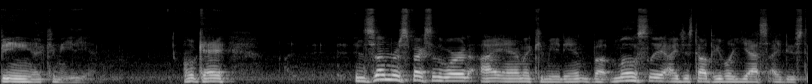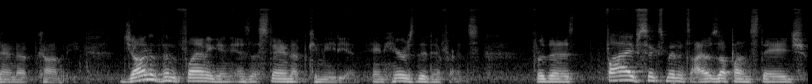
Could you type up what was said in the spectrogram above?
being a comedian. Okay? In some respects of the word, I am a comedian, but mostly I just tell people, yes, I do stand up comedy. Jonathan Flanagan is a stand up comedian, and here's the difference. For the five, six minutes I was up on stage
